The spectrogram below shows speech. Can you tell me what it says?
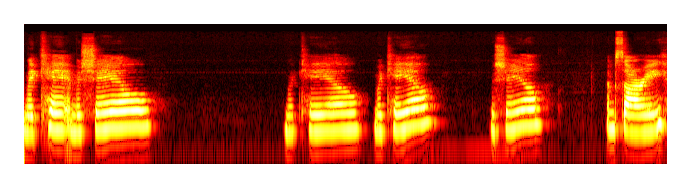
McKay, Michelle? Mikhail? Mikhail? Michelle? I'm sorry.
